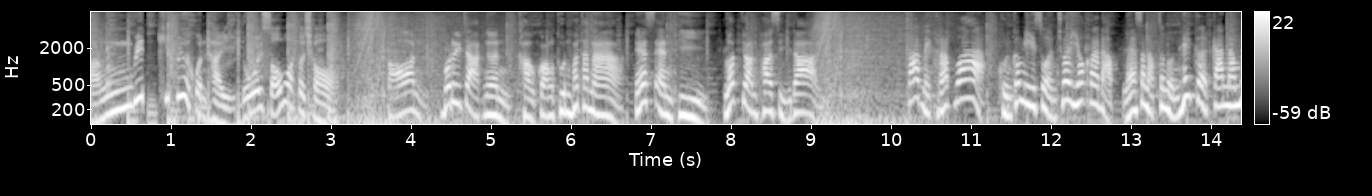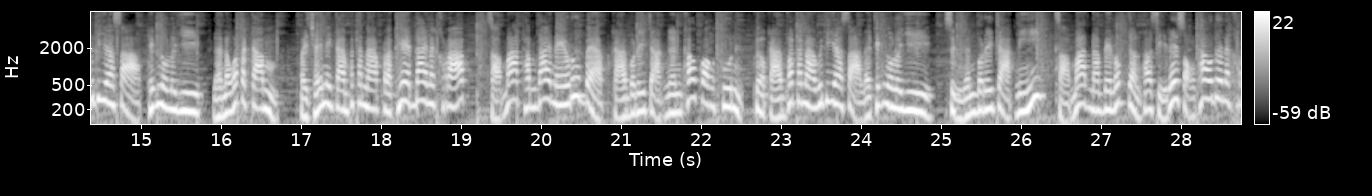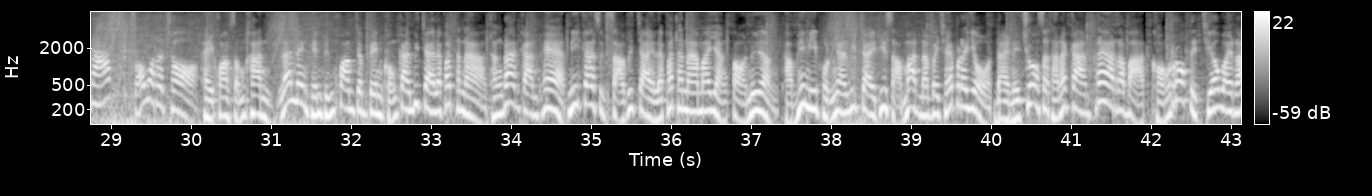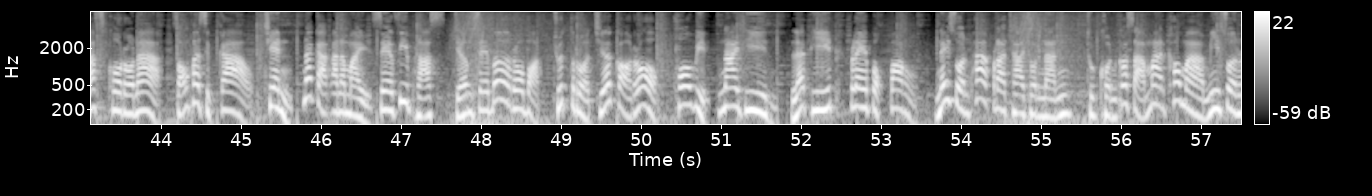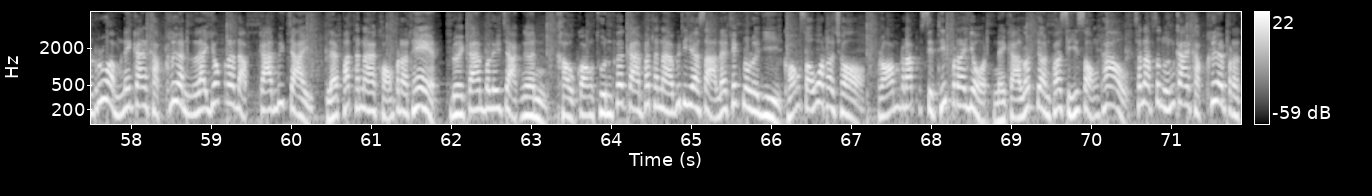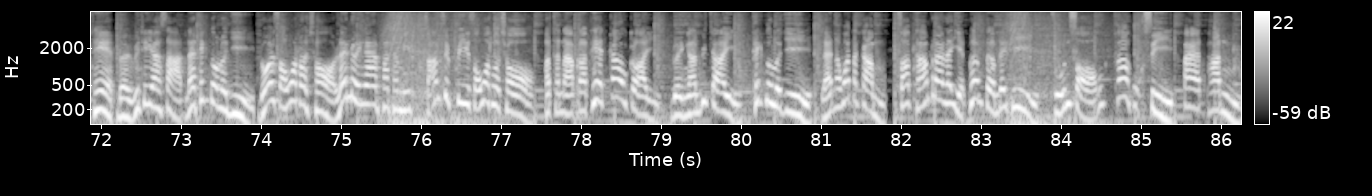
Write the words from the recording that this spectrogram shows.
ลังวิทย์คิดเพื่อคนไทย โดย สวทช ตอนบริจาคเงินเข้ากองทุนพัฒนา S&T ลดหย่อนภาษีได้ ทราบไหมครับว่า คุณก็มีส่วนช่วยยกระดับ และสนับสนุนให้เกิดการนำวิทยาศาสตร์ เทคโนโลยี และนวัตกรรม ไปใช้ในการพัฒนาประเทศได้นะครับ สามารถทำได้ในรูปแบบการบริจาคเงินเข้ากองทุน เพื่อการพัฒนาวิทยาศาสตร์และเทคโนโลยี ซึ่งเงินบริจาคนี้สามารถนำไปลดหย่อนภาษีได้ 2 เท่าด้วยนะครับ สวทช ให้ความสำคัญ และเล็งเห็นถึงความจำเป็นของการวิจัยและพัฒนาทางด้านการแพทย์ มีการศึกษาวิจัยและพัฒนามาอย่างต่อเนื่องทำให้มีผลงานวิจัยที่สามารถนำไปใช้ประโยชน์ ได้ในช่วงสถานการณ์แพร่ระบาดของโรคติดเชื้อไวรัสโคโรนา 2019 เช่น หน้ากากอนามัย Safie Plus Germ Saber Robot ชุดตรวจเชื้อก่อโรคโควิด -19 และพีทเปลปกป้องในส่วนภาคประชาชนนั้น ทุกคนก็สามารถเข้ามามีส่วนร่วมในการขับเคลื่อนและยกระดับการวิจัย และพัฒนาของประเทศ โดยการบริจาคเงิน เข้ากองทุนเพื่อการพัฒนาวิทยาศาสตร์และเทคโนโลยีของ สวทช พร้อมรับสิทธิประโยชน์ในการลดหย่อนภาษี 2 เท่า สนับสนุนการขับเคลื่อนประเทศ โดยวิทยาศาสตร์และเทคโนโลยี โดย สวทช และหน่วยงานพันธมิตร 30 ปี สวทช พัฒนาประเทศก้าวไกลด้วยงานวิจัย เทคโนโลยี และนวัตกรรม สอบถามรายละเอียดเพิ่มเติมได้ที่02 564 8000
